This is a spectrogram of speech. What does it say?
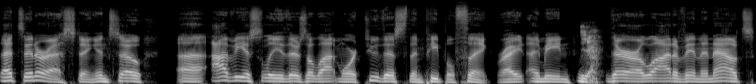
that's interesting. And so uh, obviously there's a lot more to this than people think, right? I mean, yeah. there are a lot of in and outs.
